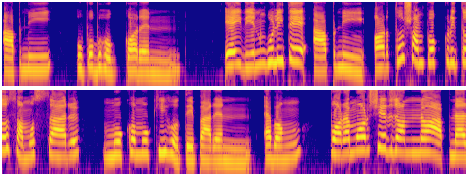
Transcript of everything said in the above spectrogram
আপনি উপভোগ করেন। এই দিনগুলিতে আপনি অর্থ সম্পর্কিত সমস্যার মুখোমুখি হতে পারেন এবং পরামর্শের জন্য আপনার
